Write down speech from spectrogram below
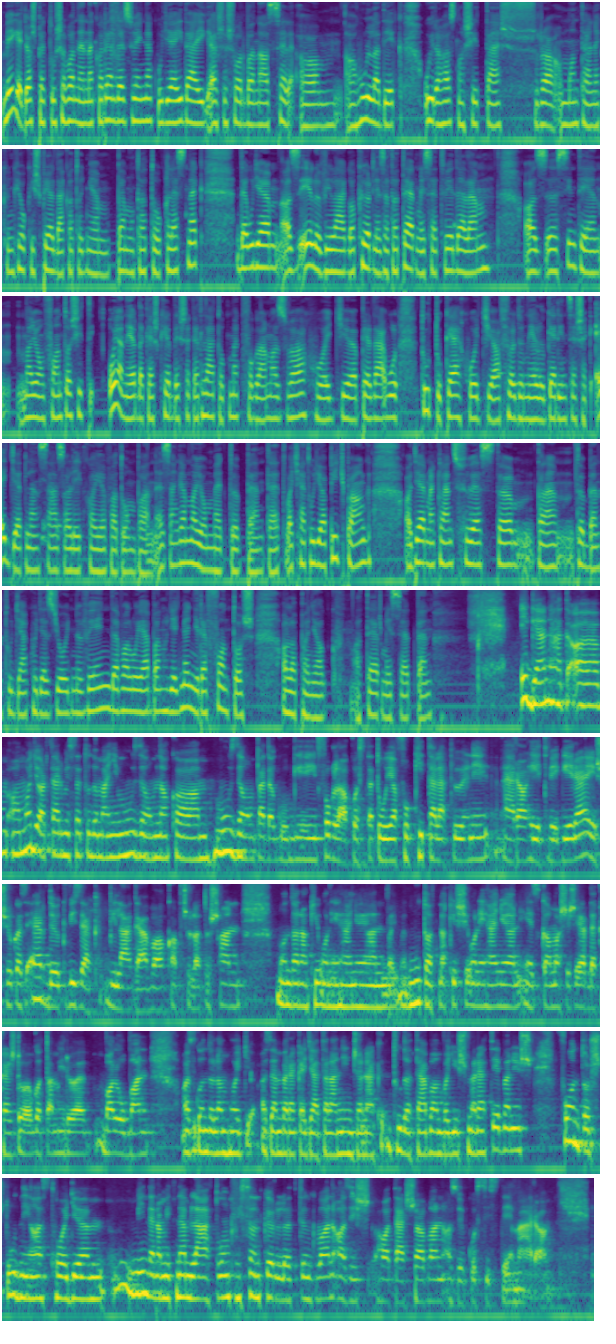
Még egy aspektusa van ennek a rendezvénynek, ugye idáig elsősorban a, szele, a, a hulladék újrahasznosításra mondtál nekünk jó kis példákat, hogy milyen bemutatók lesznek, de ugye az élővilág, a környezet, a természetvédelem az szintén nagyon fontos. Itt olyan érdekes kérdéseket látok megfogalmazva, hogy például tudtuk-e, hogy a Földön élő gerincesek egyetlen százaléka él vadonban. Ez engem nagyon megdöbbentett. Vagy hát ugye a picspang, a gyermekláncfő, ezt talán többen tudják, hogy ez gyógynövény, de valójában, hogy egy mennyire fontos alapanyag a természetben. Igen, hát a, a Magyar Természettudományi Múzeumnak a múzeumpedagógiai foglalkoztatója fog kitelepülni erre a hétvégére, és ők az erdők, vizek világával kapcsolatosan mondanak jó néhány olyan, vagy mutatnak is jó néhány olyan izgalmas és érdekes dolgot, amiről valóban azt gondolom, hogy az emberek egyáltalán nincsenek tudatában vagy ismeretében, és fontos tudni azt, hogy minden, amit nem látunk, viszont körülöttünk van, az is hatással van az ökoszisztémára témára.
